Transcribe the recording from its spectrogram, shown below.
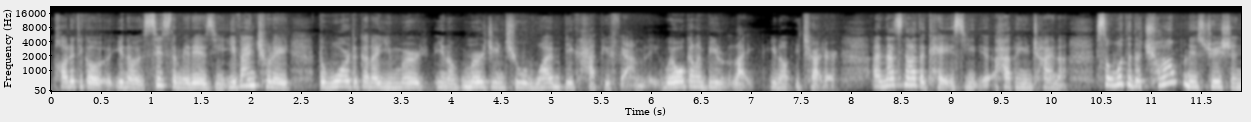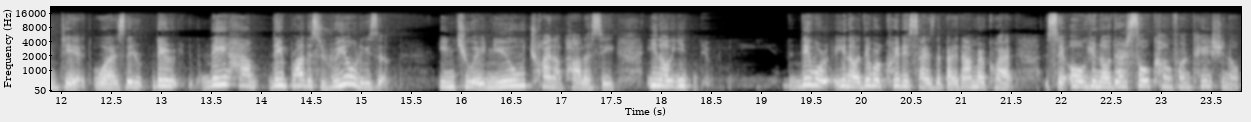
political you know system it is. Eventually, the world is gonna emerge, you know, merge into one big happy family. We're all gonna be like you know each other, and that's not the case in, happening in China. So what the Trump administration did was they they they have they brought this realism into a new China policy. You know, they were, you know, they were criticized by the Democrat, say, oh, you know, they're so confrontational.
